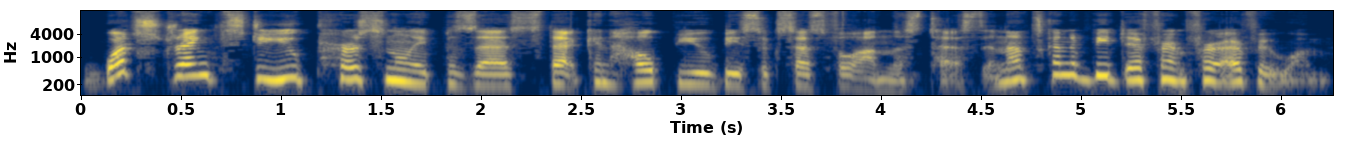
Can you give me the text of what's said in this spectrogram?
What strengths do you personally possess that can help you be successful on this test? And that's going to be different for everyone.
